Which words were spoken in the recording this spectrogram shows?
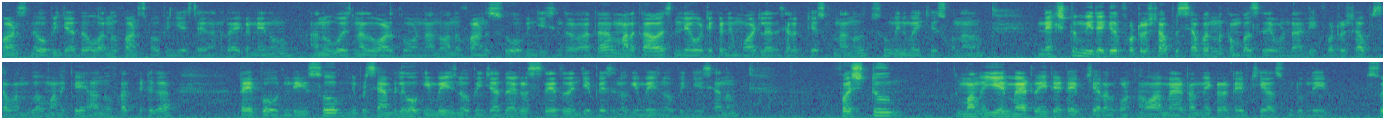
ఫండ్స్ని ఓపెన్ చేద్దాం. అను ఫాండ్స్ని ఓపెన్ చేస్తే కనుక ఇక్కడ నేను అను ఒరిజినల్ వాడుతూ ఉన్నాను. అను ఫాండ్స్ ఓపెన్ చేసిన తర్వాత మనకు కావాల్సిన లేఅవుట్ ఇక్కడ నేను మోడల్ అని సెలెక్ట్ చేసుకున్నాను. సో మినిమైజ్ చేసుకున్నాను. నెక్స్ట్ మీ దగ్గర ఫోటోషాప్ సెవెన్ కంపల్సరీ ఉండాలి. ఫోటోషాప్ సెవెన్లో మనకి అను పర్ఫెక్ట్గా టైప్ అవుతుంది. సో ఇప్పుడు శాంపిల్గా ఒక ఇమేజ్ని ఓపెన్ చేద్దాం. ఇక్కడ శ్రేతర్ అని చెప్పేసి ఒక ఇమేజ్ని ఓపెన్ చేశాను. ఫస్ట్ మనం ఏ మ్యాటర్ అయితే టైప్ చేయాలనుకుంటున్నామో ఆ మ్యాటర్ని ఇక్కడ టైప్ చేయాల్సి ఉంటుంది. సో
